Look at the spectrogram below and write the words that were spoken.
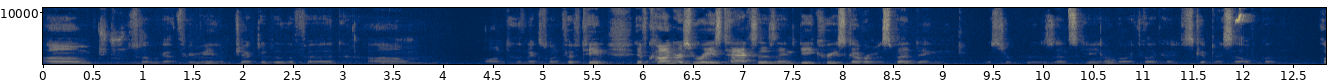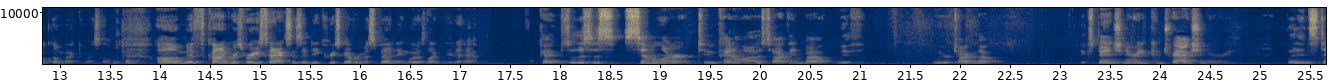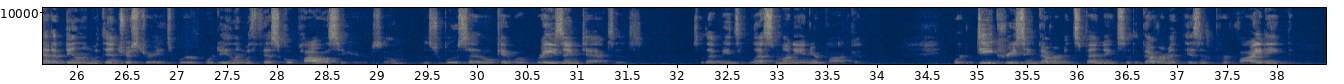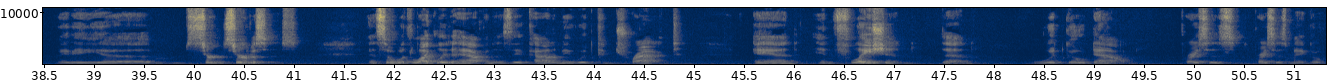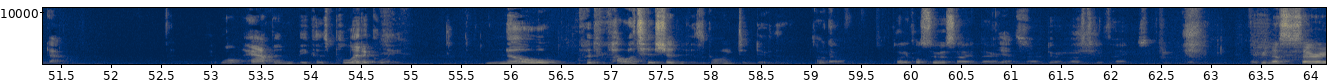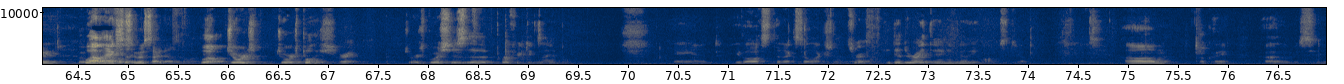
for. Um, so we got three main objectives of the Fed. Um, on to the next one, 15. If Congress raised taxes and decreased government spending, Mr. Brzezinski, Mhm. although I feel like I skipped myself, but I'll come back to myself. Okay. Um, if Congress raised taxes and decreased government spending, what is likely to happen? Okay, so this is similar to kind of what I was talking about with, we were talking about expansionary and contractionary, but instead of dealing with interest rates, we're, we're dealing with fiscal policy here. So Mr. Blue said, okay, we're raising taxes, so that means less money in your pocket. We're decreasing government spending, so the government isn't providing maybe um certain services. And so what's likely to happen is the economy would contract and inflation then would go down. Prices prices may go down. It won't happen because politically, no politician is going to do that. Okay. No. Political suicide there. Yes. Uh, doing those two things. Maybe necessary, but Well, political actually- suicide nonetheless. Well, George George Bush. Right. George Bush is the perfect example. And he lost the next election. That's right. He did the right thing and then he lost. Um, okay, uh, let me see.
